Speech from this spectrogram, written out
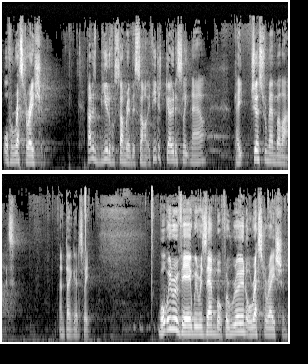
or for restoration. That is a beautiful summary of this psalm. If you just go to sleep now, okay, just remember that and don't go to sleep. What we revere, we resemble for ruin or restoration.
